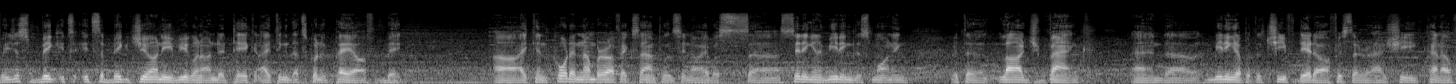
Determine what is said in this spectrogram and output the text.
We just big, it's, it's a big journey we're going to undertake and I think that's going to pay off big. Uh, I can quote a number of examples. You know, I was uh, sitting in a meeting this morning with a large bank and uh, meeting up with the chief data officer as she kind of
